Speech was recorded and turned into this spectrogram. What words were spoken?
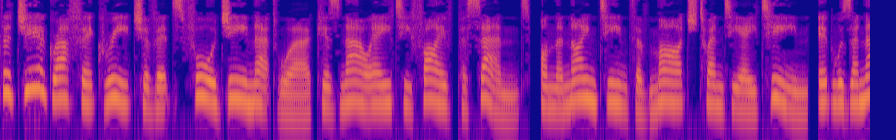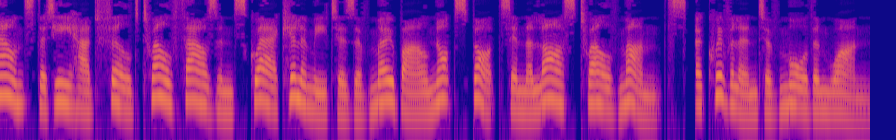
The geographic reach of its 4G network is now 85%. On the 19th of March 2018, it was announced that he had filled 12,000 square kilometers of mobile not spots in the last 12 months, equivalent of more than one.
